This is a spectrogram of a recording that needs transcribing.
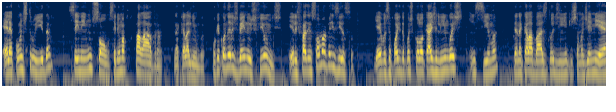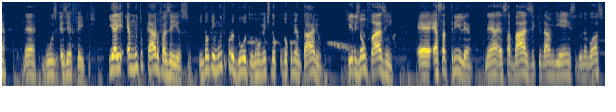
ela é construída sem nenhum som, sem nenhuma palavra naquela língua. Porque quando eles vendem os filmes, eles fazem só uma vez isso. E aí você pode depois colocar as línguas em cima, tendo aquela base todinha que chama de ME, né, músicas e efeitos. E aí é muito caro fazer isso. Então tem muito produto, normalmente documentário, que eles não fazem é, essa trilha, né? Essa base que dá a ambiência do negócio.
